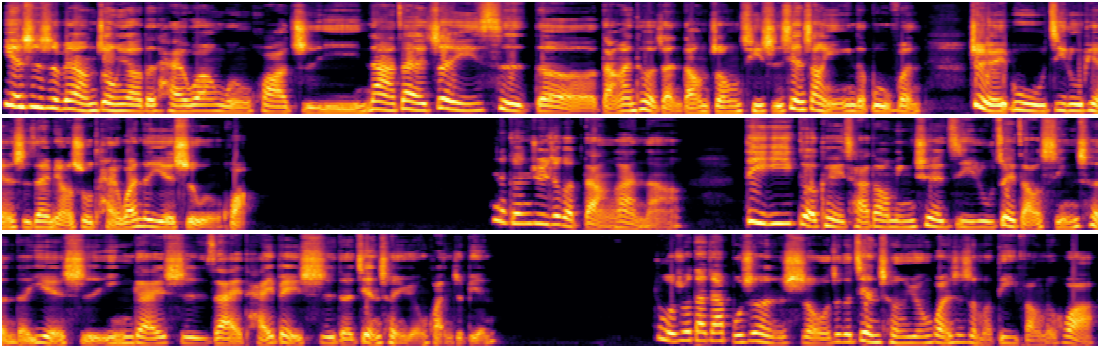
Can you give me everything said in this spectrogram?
夜市是非常重要的台湾文化之一。那在这一次的档案特展当中，其实线上影音的部分就有一部纪录片是在描述台湾的夜市文化。那根据这个档案啊，第一个可以查到明确记录最早形成的夜市，应该是在台北市的建成圆环这边。如果说大家不是很熟这个建成圆馆是什么地方的话，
